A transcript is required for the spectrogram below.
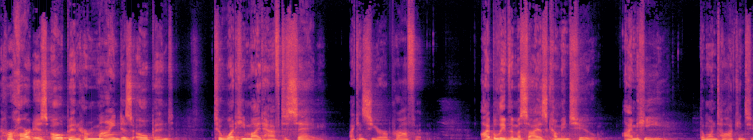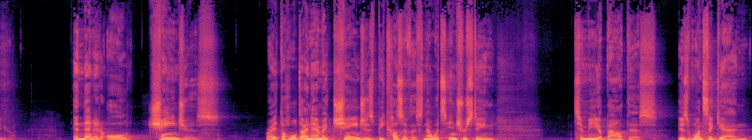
her heart is open, her mind is opened to what he might have to say. I can see you're a prophet. I believe the Messiah is coming too. I'm he, the one talking to you. And then it all changes right? The whole dynamic changes because of this. Now, what's interesting to me about this is once again,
